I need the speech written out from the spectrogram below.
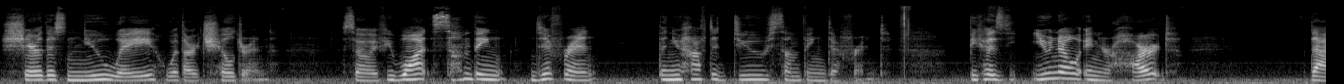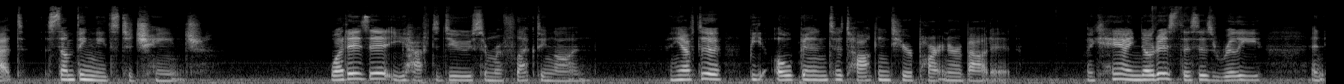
share this new way with our children. So if you want something different, then you have to do something different because you know in your heart that something needs to change. What is it you have to do some reflecting on? And you have to be open to talking to your partner about it. Like, hey, I noticed this is really an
